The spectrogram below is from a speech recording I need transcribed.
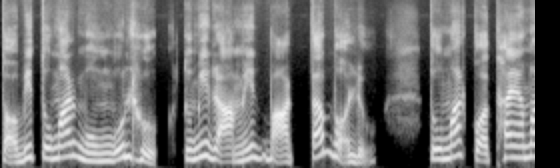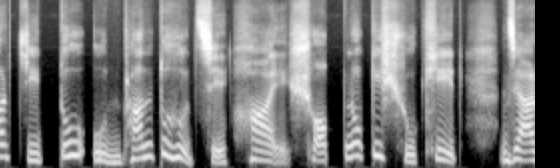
তবে তোমার মঙ্গল হোক। তুমি রামের বার্তা বলো। তোমার কথায় আমার চিত্ত উদ্ভ্রান্ত হচ্ছে। হায়, স্বপ্ন কি সুখের! যার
